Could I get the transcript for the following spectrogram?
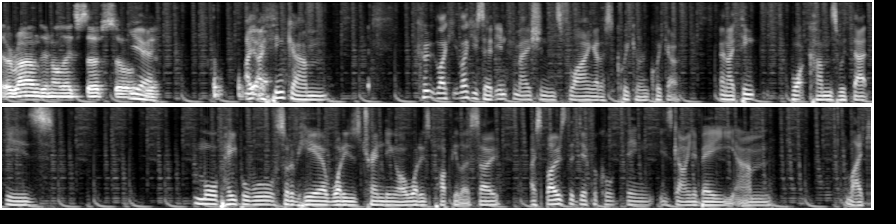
around and all that stuff. So Yeah. I, I think, um, could, like like you said, information's flying at us quicker and quicker, and I think what comes with that is more people will sort of hear what is trending or what is popular. So I suppose the difficult thing is going to be um, like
